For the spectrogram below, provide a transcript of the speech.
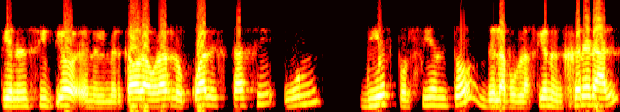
tienen sitio en el mercado laboral, lo cual es casi un 10% de la población en general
